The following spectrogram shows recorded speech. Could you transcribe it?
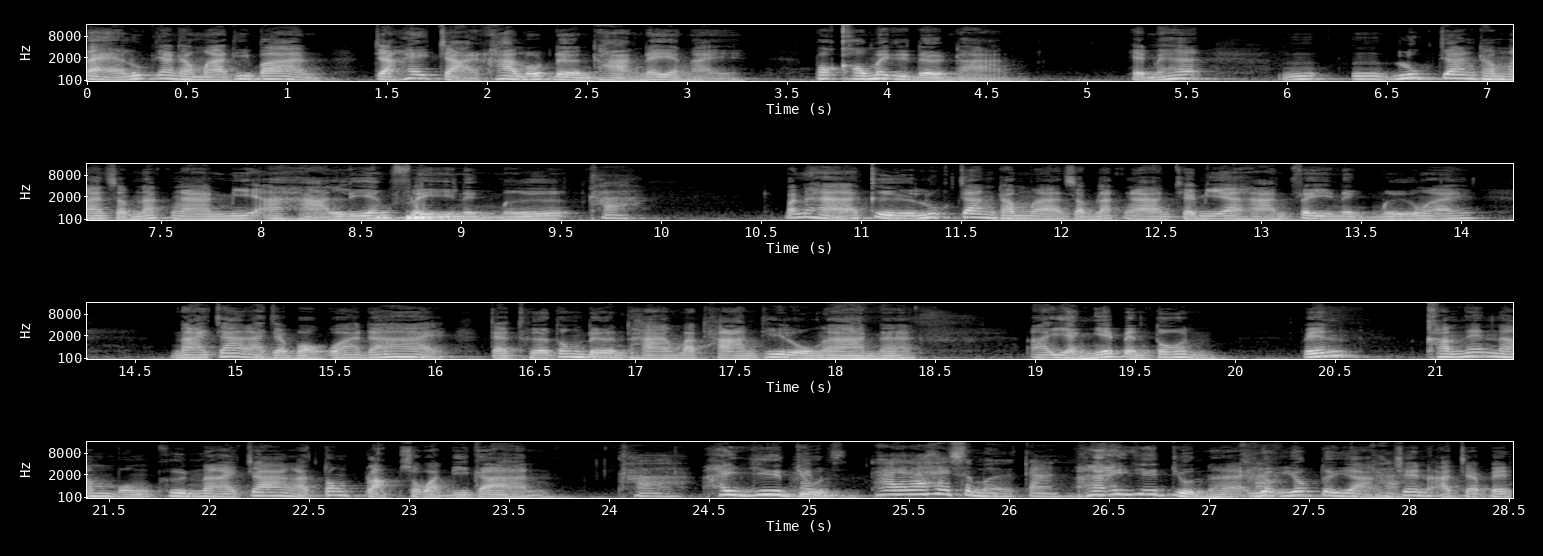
แต่ลูกจ้างทำงานที่บ้านจะให้จ่ายค่ารถเดินทางได้ยังไง เพราะเขาไม่ได้เดินทาง เห็นไหมฮะ ลูกจ้างทำงานสำนักงานมีอาหารเลี้ยงฟรีหนึ่งมื้อค่ะปัญหาคือลูกจ้างทำงานสำนักงานจะมีอาหารฟรีหนึ่งมื้อไหมนายจ้างอาจจะบอกว่าได้ แต่เธอต้องเดินทางมาทานที่โรงงานนะอะอย่างนี้เป็นต้น เพราะฉะนั้นคำแนะนำผมคือนายจ้างอะต้องปรับสวัสดิการค่ะ ให้ยืดหยุ่นให้และให้เสมอกัน ให้ยืดหยุ่นนะฮะค่ะยกยกตัวอย่างค่ะเช่นอาจจะเป็น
